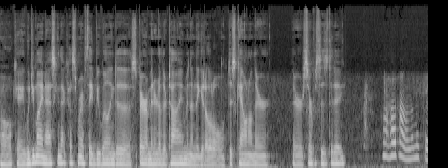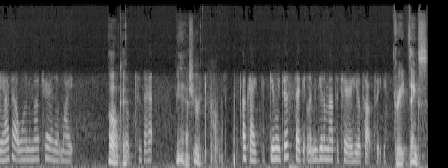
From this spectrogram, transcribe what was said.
Oh, okay. Would you mind asking that customer if they'd be willing to spare a minute of their time and then they get a little discount on their their services today? Well, hold on. Let me see. I got one in my chair that might Oh, okay. up to that. Yeah, sure. Okay, give me just a second. Let me get him out the chair. He'll talk to you. Great, thanks.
